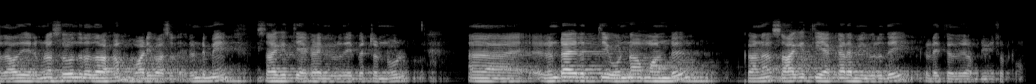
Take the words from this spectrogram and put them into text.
அதாவது என்னன்னா சுதந்திர தாகம் வாடிவாசல். ரெண்டுமே சாகித்ய அகாடமி விருதை பெற்ற நூல். ரெண்டாயிரத்தி ஒன்றாம் ஆண்டுக்கான சாகித்ய அகாடமி விருதை கிடைத்தது அப்படின்னு சொல்கிறோம்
